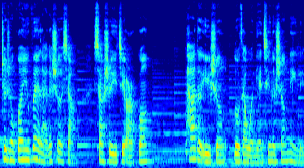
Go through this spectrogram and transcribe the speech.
这种关于未来的设想，像是一记耳光，啪的一声落在我年轻的生命里。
